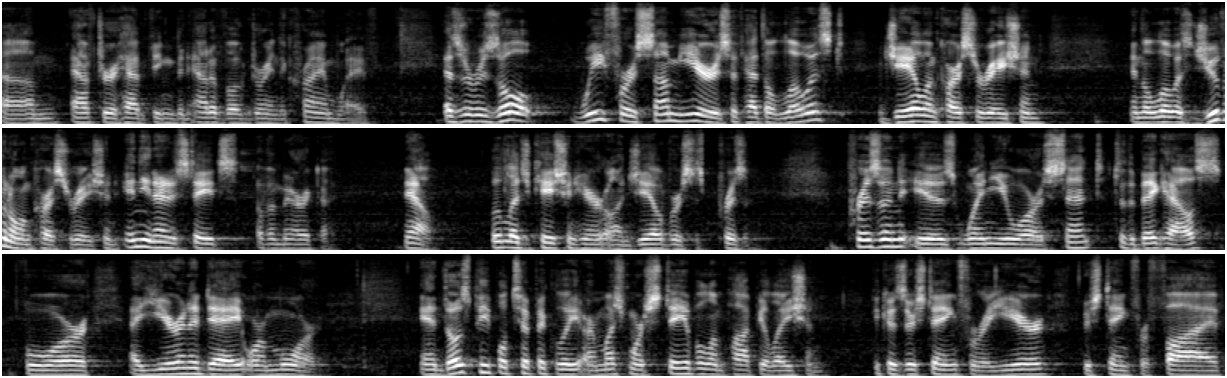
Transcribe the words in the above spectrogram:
um, after having been out of vogue during the crime wave. As a result, we for some years have had the lowest jail incarceration and the lowest juvenile incarceration in the United States of America. Now, a little education here on jail versus prison. Prison is when you are sent to the big house for a year and a day or more. And those people typically are much more stable in population because they're staying for a year, they're staying for five,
